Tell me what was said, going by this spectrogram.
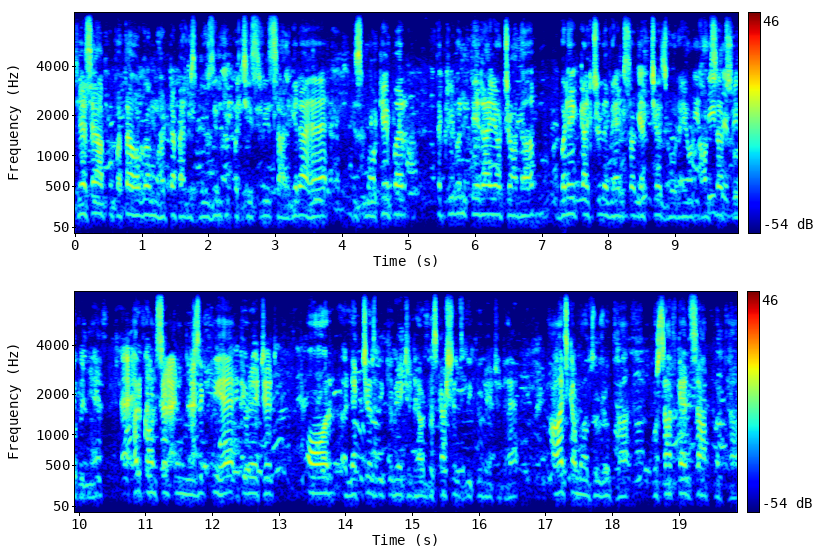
جیسے آپ کو پتا ہوگا محٹا پیلس میوزیم کی پچیسویں سالگرہ ہے۔ اس موقع پر تقریباً تیرہ یا چودہ بڑے کلچرل ایونٹس اور لیکچرز ہو رہے ہیں اور کانسرٹس ہو رہی ہیں۔ ہر کانسرٹ میں میوزک بھی ہے کیوریٹڈ اور لیکچرز بھی کیوریٹڈ ہے اور ڈسکشنز بھی کیوریٹڈ ہے۔ آج کا موضوع جو تھا، وہ ساتھ صاحب پر تھا،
